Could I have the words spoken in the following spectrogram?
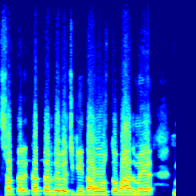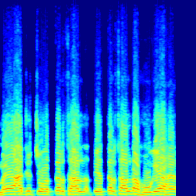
70 71 ਦੇ ਵਿੱਚ ਕੀਤਾ, ਉਸ ਤੋਂ ਬਾਅਦ ਮੈਂ ਮੈਂ ਅੱਜ 74 ਸਾਲ 73 ਸਾਲ ਦਾ ਹੋ ਗਿਆ ਹੈ,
